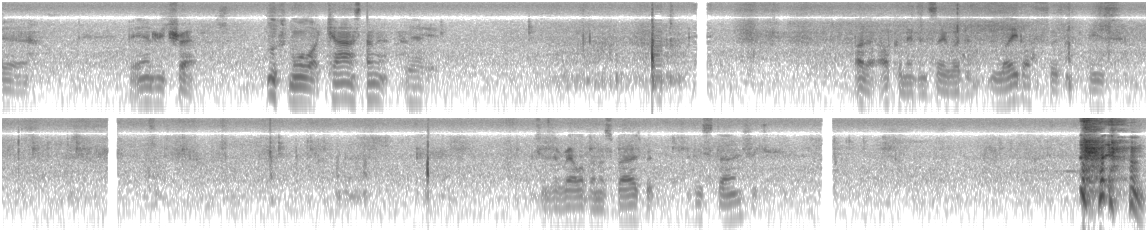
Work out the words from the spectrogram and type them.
uh, boundary trap looks more like cast, doesn't it? Yeah. I, don't, I couldn't even see where the lead off it is. Which is irrelevant, I suppose, but at this stage.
